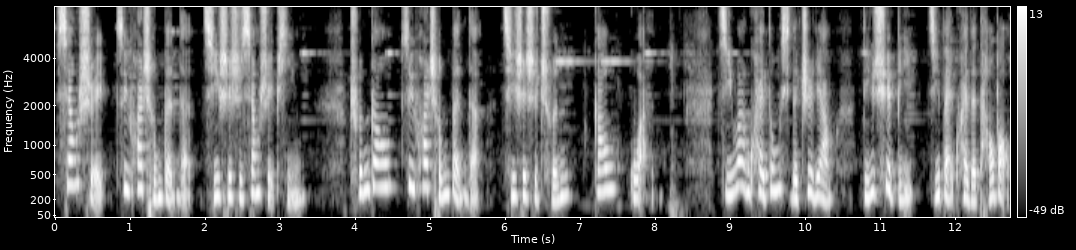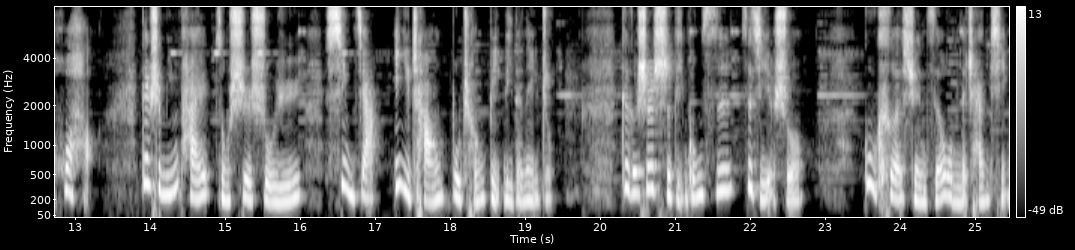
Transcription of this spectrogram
香水最花成本的其实是香水瓶。唇膏最花成本的其实是唇膏管，几万块东西的质量的确比几百块的淘宝货好，但是名牌总是属于性价异常不成比例的那种。各个奢侈品公司自己也说，顾客选择我们的产品，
